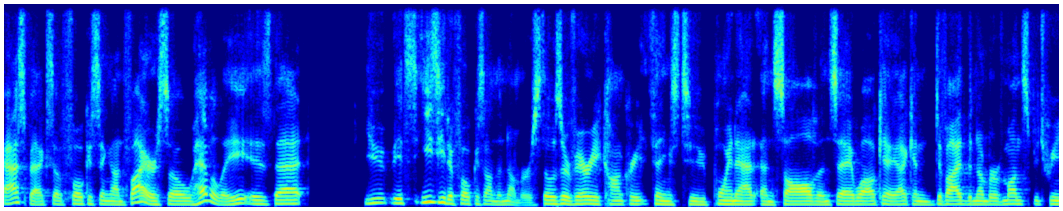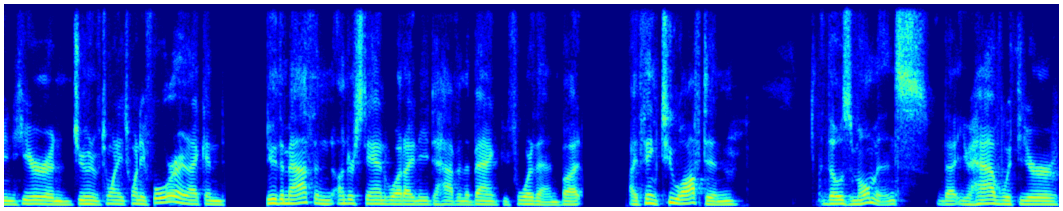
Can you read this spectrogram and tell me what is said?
aspects of focusing on fire so heavily is that you it's easy to focus on the numbers those are very concrete things to point at and solve and say well okay i can divide the number of months between here and june of 2024 and i can do the math and understand what i need to have in the bank before then. But i think too often those moments that you have with your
